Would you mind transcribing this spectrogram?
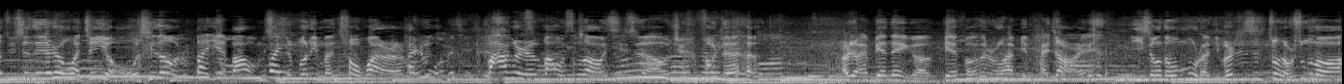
大学日校去深这件事我还真有。我记得我是半夜把我们寝室玻璃门撞坏了，还是我们寝室八个人把我送到寝室啊！我去缝针，而且还边那个边缝的时候还边拍照，人家医生都木了。你不是是做手术的吗？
